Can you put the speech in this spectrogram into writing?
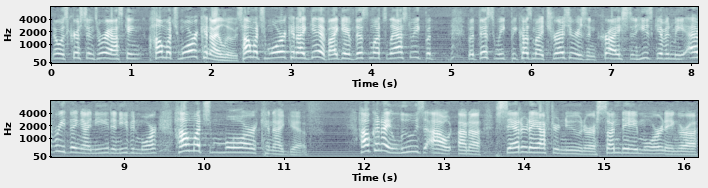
No, as Christians, we're asking, how much more can I lose? How much more can I give? I gave this much last week, but, but this week, because my treasure is in Christ and He's given me everything I need and even more, how much more can I give? How can I lose out on a Saturday afternoon or a Sunday morning or a,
